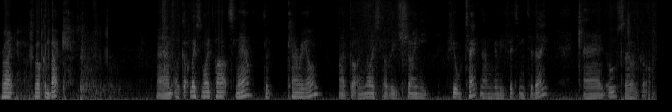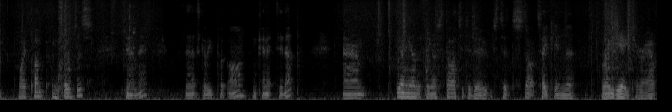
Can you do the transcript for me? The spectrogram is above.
Right, welcome back. Um, I've got most of my parts now to carry on. I've got a nice lovely shiny fuel tank that I'm going to be fitting today and also I've got my pump and filters down there so that's going to be put on and connected up. Um, the only other thing I started to do is to start taking the radiator out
